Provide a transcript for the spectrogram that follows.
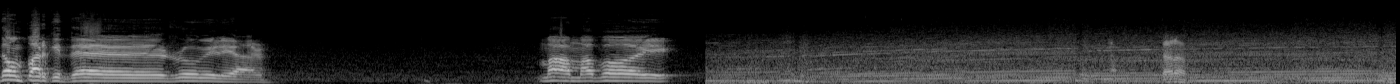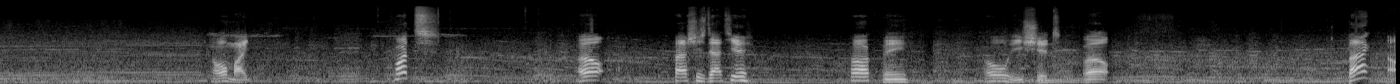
Don't park it there, Rubiliar. Mama boy. Shut up. Oh my. What? Well, Pash, is that you? Fuck me. Holy shit. Well. Back? Oh.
